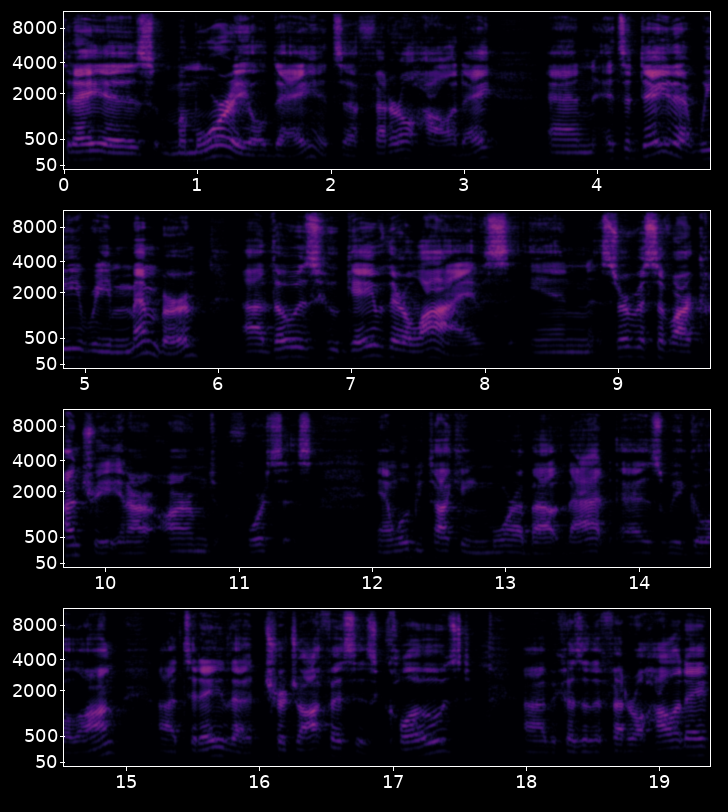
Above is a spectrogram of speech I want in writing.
Today is Memorial Day. It's a federal holiday, and it's a day that we remember uh, those who gave their lives in service of our country in our armed forces. And we'll be talking more about that as we go along. Uh, today, the church office is closed uh, because of the federal holiday.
